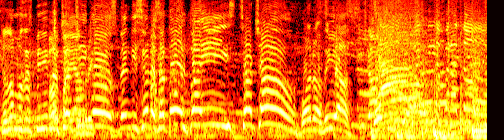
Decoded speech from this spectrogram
Nos vamos despidiendo. Chao, chicos. Bendiciones a todo el país. Chao, chao. Buenos días. Chao. Buen día para todos.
